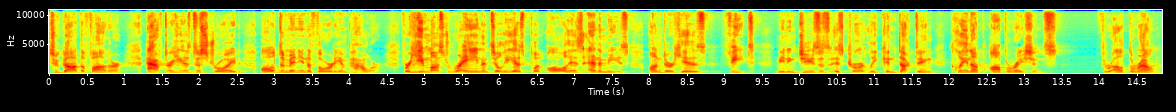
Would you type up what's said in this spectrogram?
to God the Father after he has destroyed all dominion, authority, and power. For he must reign until he has put all his enemies under his feet, meaning Jesus is currently conducting cleanup operations throughout the realm.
